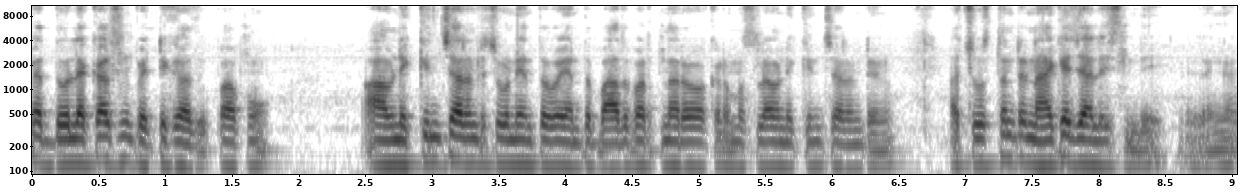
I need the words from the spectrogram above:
పెద్దోళ్ళు ఎక్కాల్సిన పెట్టి కాదు పాపం. ఆమెను ఎక్కించాలంటే చూడండి ఎంత ఎంత బాధపడుతున్నారో అక్కడ ముసలి ఎక్కించాలంటే అది చూస్తుంటే నాకే జాలేసింది నిజంగా.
